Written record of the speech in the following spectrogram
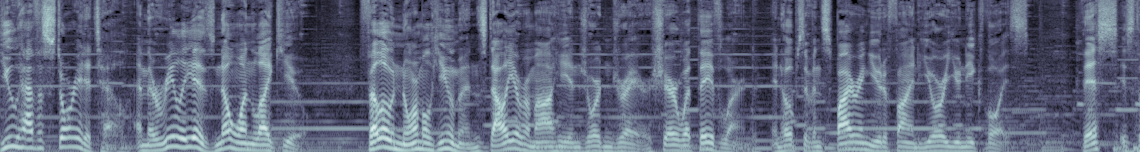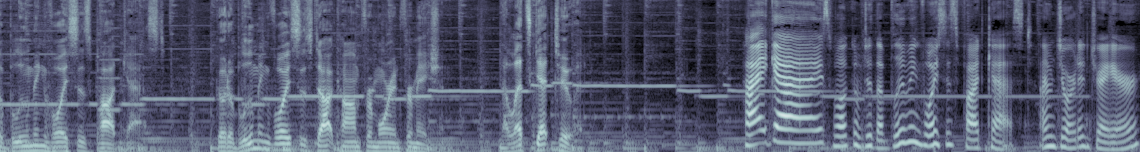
You have a story to tell, and there really is no one like you. Fellow normal humans, Dahlia Ramahi and Jordan Dreyer share what they've learned in hopes of inspiring you to find your unique voice. This is the Blooming Voices Podcast. Go to bloomingvoices.com for more information. Now let's get to it. Hi, guys. Welcome to the Blooming Voices podcast. I'm Jordan Dreyer.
